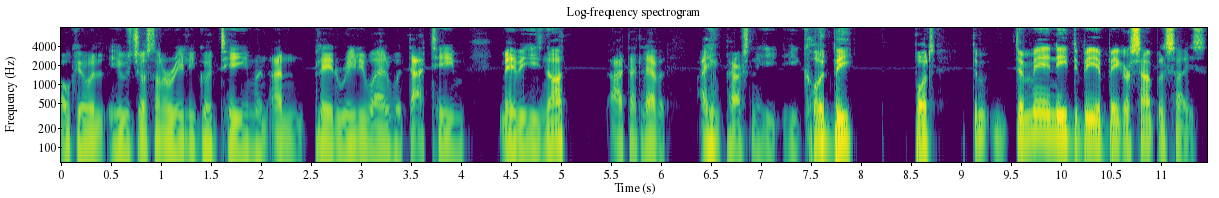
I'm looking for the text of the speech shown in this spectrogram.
okay, well, he was just on a really good team and, and played really well with that team? Maybe he's not at that level. I think personally he, he could be, but there, may need to be a bigger sample size.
